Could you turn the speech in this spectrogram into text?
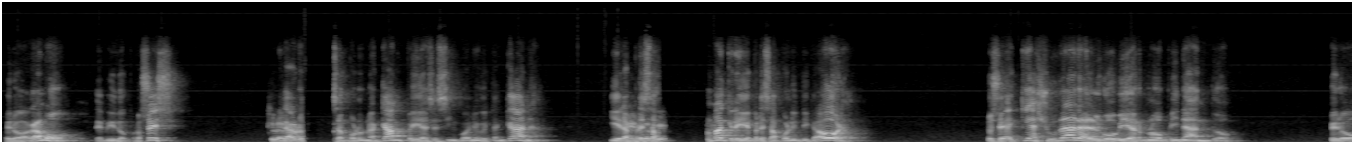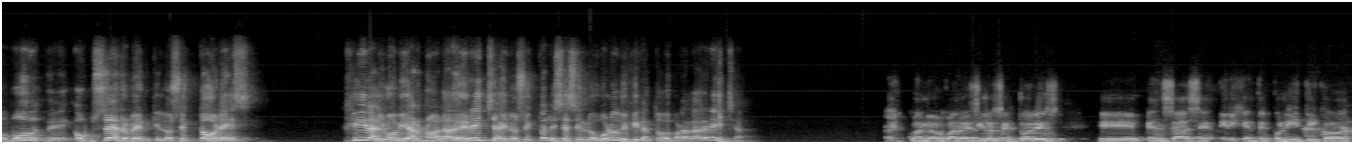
pero hagamos debido proceso. claro por una campe y hace cinco años que está en Cana. Y era presa por Macri y es presa política ahora. Entonces hay que ayudar al gobierno opinando. Pero vos observen que los sectores gira el gobierno a la derecha y los sectores se hacen los boludos y giran todo para la derecha. Cuando, cuando decís los sectores, eh, pensás en dirigentes políticos,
